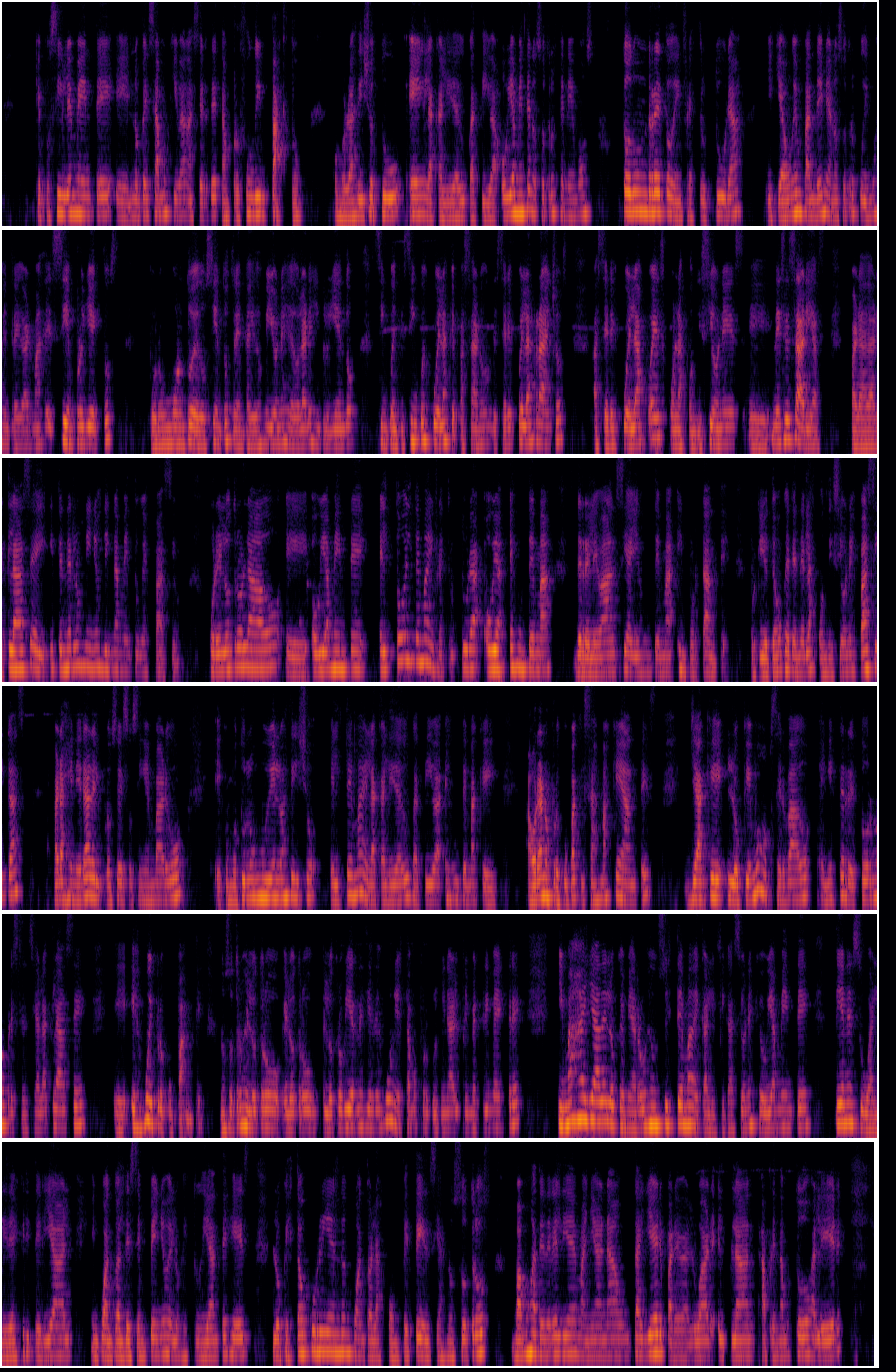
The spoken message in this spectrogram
que posiblemente eh, no pensamos que iban a ser de tan profundo impacto, como lo has dicho tú, en la calidad educativa. Obviamente nosotros tenemos todo un reto de infraestructura y que aún en pandemia nosotros pudimos entregar más de 100 proyectos por un monto de 232 millones de dólares, incluyendo 55 escuelas que pasaron de ser escuelas ranchos a ser escuelas pues con las condiciones eh, necesarias para dar clase y, tener los niños dignamente un espacio. Por el otro lado, eh, obviamente, el, todo el tema de infraestructura obvia, es un tema de relevancia y es un tema importante, porque yo tengo que tener las condiciones básicas para generar el proceso. Sin embargo, eh, como tú muy bien lo has dicho, el tema de la calidad educativa es un tema que ahora nos preocupa quizás más que antes, ya que lo que hemos observado en este retorno presencial a clase eh, es muy preocupante. Nosotros el otro, el, otro, el otro viernes 10 de junio estamos por culminar el primer trimestre y más allá de lo que me arroje un sistema de calificaciones que obviamente tiene su validez criterial en cuanto al desempeño de los estudiantes es lo que está ocurriendo en cuanto a las competencias. Nosotros vamos a tener el día de mañana un taller para evaluar el plan Aprendamos Todos a Leer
